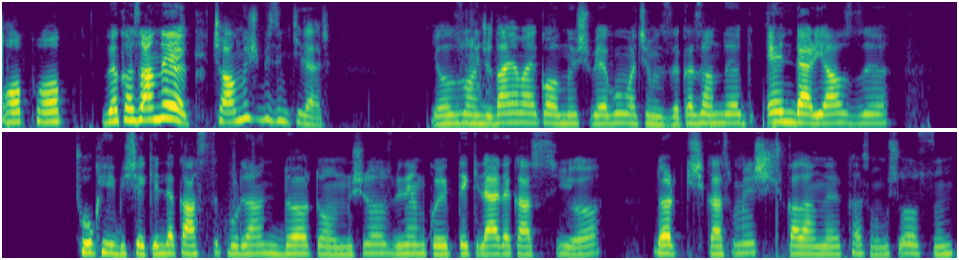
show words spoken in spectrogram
Hop hop. Ve kazandık. Çalmış bizimkiler. Yavuz oyuncu Dynamite olmuş ve bu maçımızda kazandık. Ender yazdı. Çok iyi bir şekilde kastık. Buradan 4 olmuşuz. Bizim kulüptekiler de kasıyor. 4 kişi kasmış. Kalanları kasmamış olsun.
